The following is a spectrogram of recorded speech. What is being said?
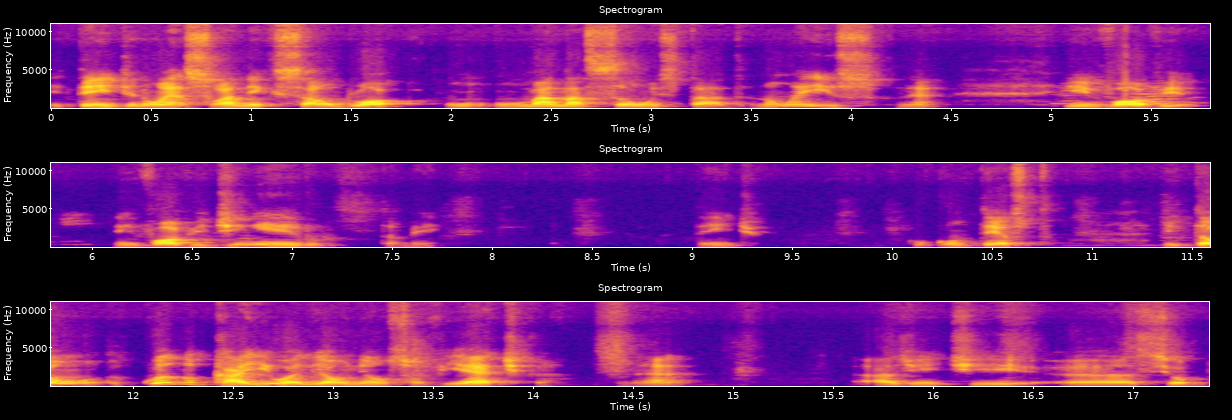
entende? Não é só anexar um bloco, um, uma nação, um estado. Não é isso, né? Envolve envolve dinheiro também. Entende? O contexto. Então, quando caiu ali a União Soviética, né? a gente uh, se, uh,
